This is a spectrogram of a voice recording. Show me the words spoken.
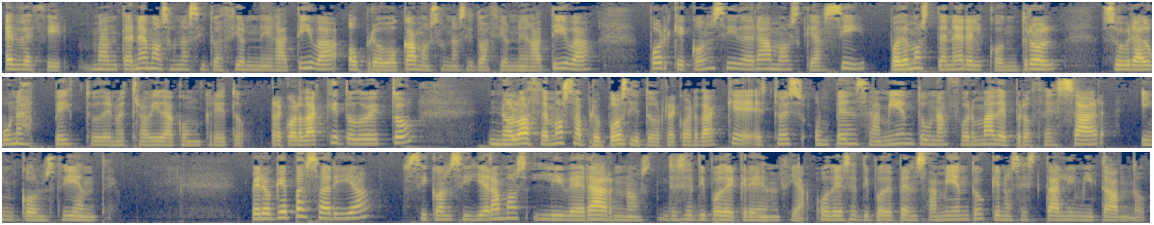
Es decir, mantenemos una situación negativa o provocamos una situación negativa porque consideramos que así podemos tener el control sobre algún aspecto de nuestra vida concreto. Recordad que todo esto no lo hacemos a propósito, recordad que esto es un pensamiento, una forma de procesar inconsciente. Pero ¿qué pasaría si consiguiéramos liberarnos de ese tipo de creencia o de ese tipo de pensamiento que nos está limitando.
